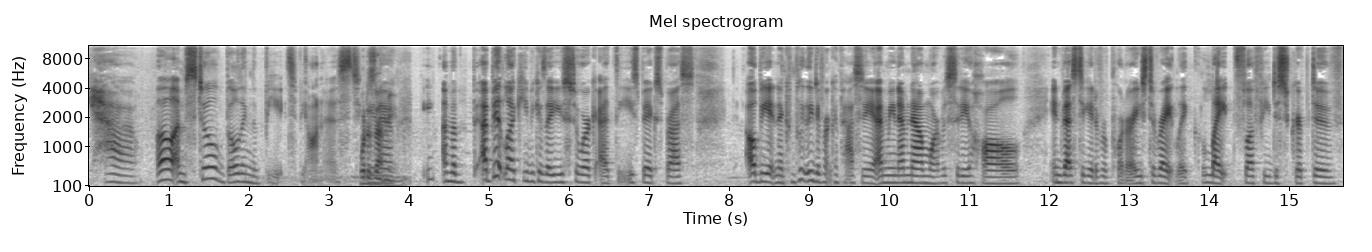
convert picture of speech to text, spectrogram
Yeah. Well, I'm still building the beat, to be honest. What does you that know? I'm a, a bit lucky because I used to work at the East Bay Express, albeit in a completely different capacity. I mean, I'm now more of a City Hall investigative reporter. I used to write like light, fluffy, descriptive,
